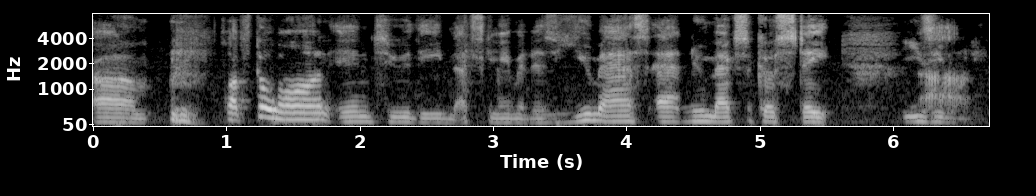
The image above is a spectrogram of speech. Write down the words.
Um, let's go on into the next game. It is UMass at New Mexico State. Easy Uh, money.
